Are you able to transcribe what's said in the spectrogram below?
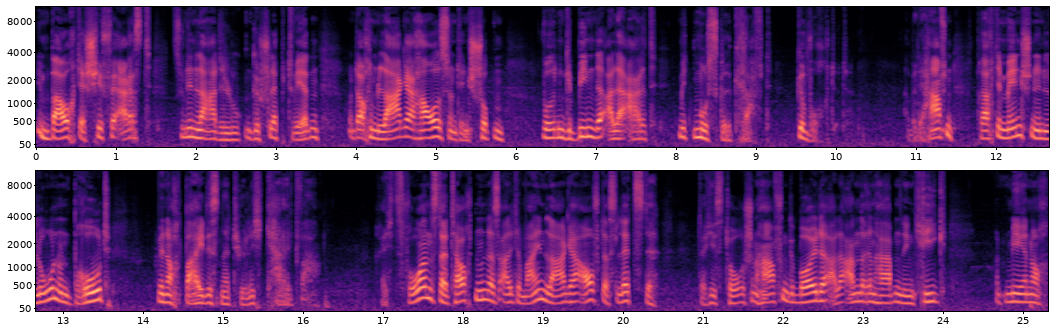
im Bauch der Schiffe erst zu den Ladeluken geschleppt werden. Und auch im Lagerhaus und den Schuppen wurden Gebinde aller Art mit Muskelkraft gewuchtet. Aber der Hafen brachte Menschen in Lohn und Brot, wenn auch beides natürlich karg war. Rechts vor uns, da taucht nun das alte Weinlager auf, das letzte der historischen Hafengebäude. Alle anderen haben den Krieg und mehr noch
